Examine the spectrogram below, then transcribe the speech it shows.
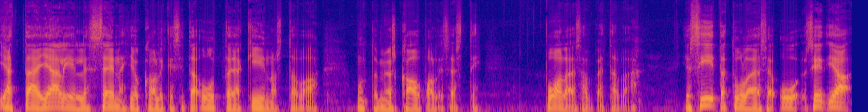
jättää jäljelle sen, joka olikin sitä uutta ja kiinnostavaa, mutta myös kaupallisesti – puoleensa vetävää. Ja siitä tulee se, ja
